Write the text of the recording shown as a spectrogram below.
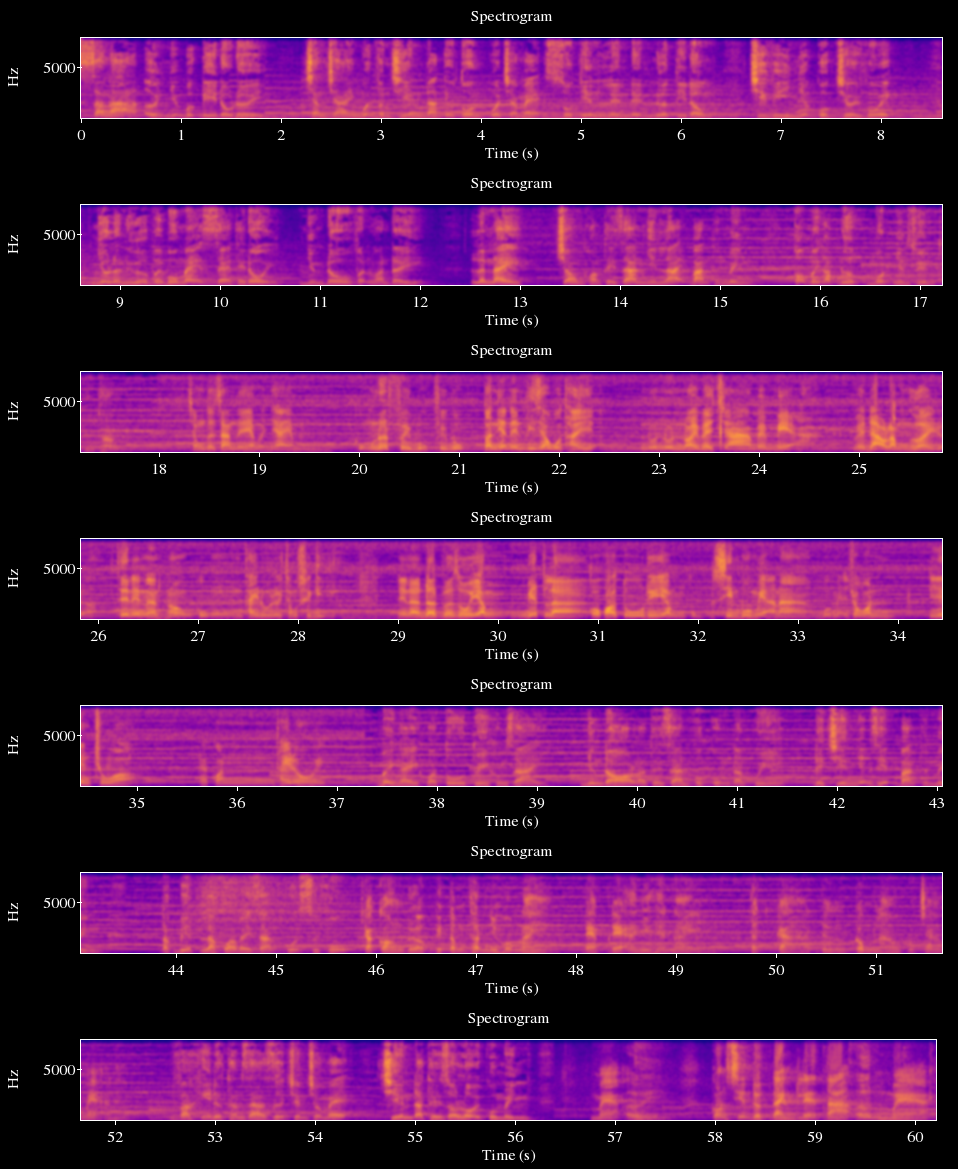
Sa ngã ở những bước đi đầu đời, chàng trai Nguyễn Văn Chiến đã tiêu tốn của cha mẹ số tiền lên đến nửa tỷ đồng chỉ vì những cuộc chơi vô ích. Nhiều lần hứa với bố mẹ sẽ thay đổi, nhưng đâu vẫn hoàn đấy. Lần này, trong khoảng thời gian nhìn lại bản thân mình, cậu mới gặp được một nhân duyên thú thắng. trong thời gian đấy em ở nhà em cũng lướt Facebook Facebook toàn hiện lên video của thầy ấy. luôn luôn nói về cha về mẹ về đạo làm người nữa thế nên là nó cũng thay đổi được trong suy nghĩ nên là đợt vừa rồi em biết là có khóa tu thì em cũng xin bố mẹ là bố mẹ cho con đi lên chùa để con thay đổi. 7 ngày khóa tu tuy không dài, nhưng đó là thời gian vô cùng đáng quý để Chiến nhận diện bản thân mình, đặc biệt là qua bài giảng của sư phụ. các con được cái tấm thân như hôm nay đẹp đẽ như thế này tất cả từ công lao của cha mẹ đấy. Và khi được tham gia rửa chân cho mẹ, Chiến đã thấy do lỗi của mình. Mẹ ơi, con xin được đảnh lễ tạ ơn mẹ.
